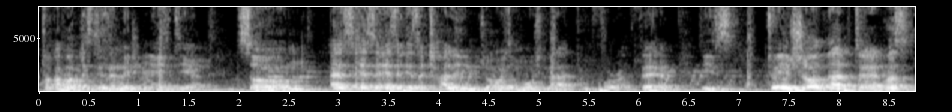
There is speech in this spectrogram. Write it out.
talk about these things and then it ends here. So, um, as, as, a, as, a, as a challenge or as a motion that I put forward there is to ensure that, because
